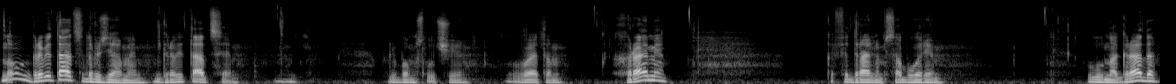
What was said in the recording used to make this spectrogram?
Ну, гравитация, друзья мои, гравитация. В любом случае, в этом храме, кафедральном соборе Лунограда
